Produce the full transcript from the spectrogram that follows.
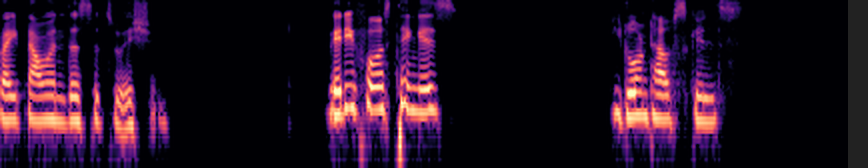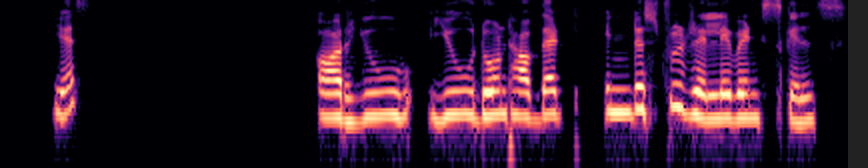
right now in this situation. Very first thing is you don't have skills. Yes? Or you you don't have that industry relevant skills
